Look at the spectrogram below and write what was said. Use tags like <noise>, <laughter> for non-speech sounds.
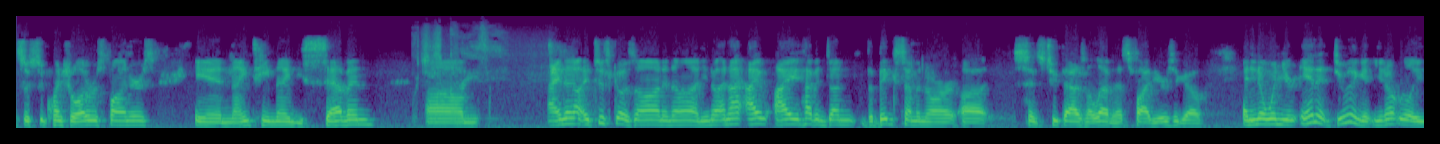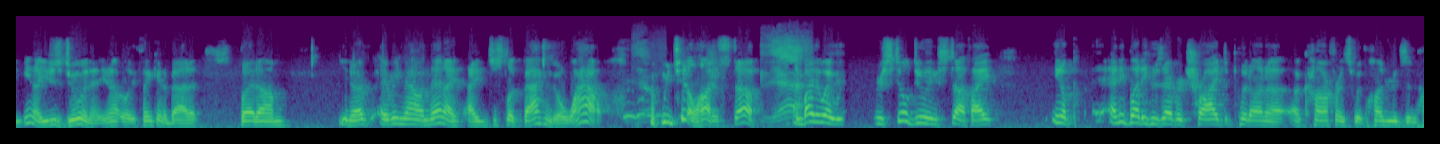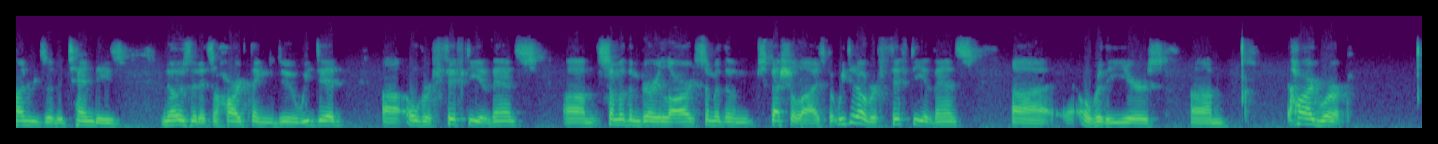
so sequential autoresponders in 1997. Which is um, crazy. I know it just goes on and on, you know. And I, I, I haven't done the big seminar uh, since 2011. That's five years ago. And you know, when you're in it, doing it, you don't really, you know, you're just doing it. You're not really thinking about it. But um, you know, every now and then, I, I just look back and go, wow, <laughs> we did a lot of stuff. Yeah. And by the way, we, we're still doing stuff. I you know, anybody who's ever tried to put on a, a, conference with hundreds and hundreds of attendees knows that it's a hard thing to do. We did uh, over 50 events, um, some of them very large, some of them specialized, but we did over 50 events uh, over the years. Um, hard work,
